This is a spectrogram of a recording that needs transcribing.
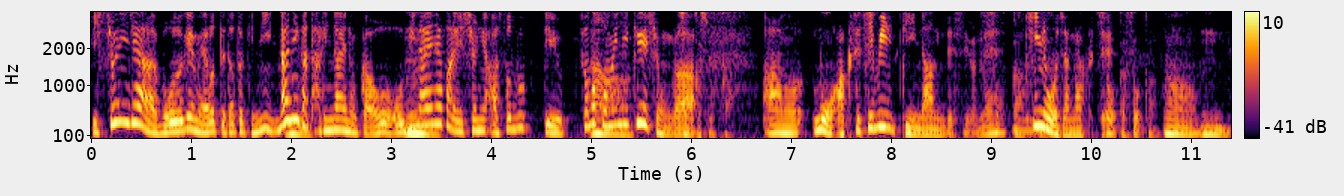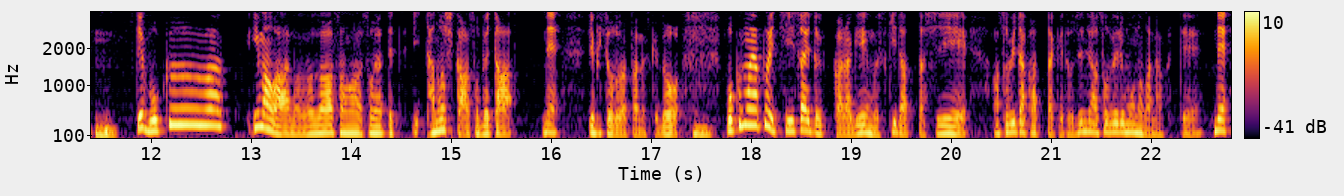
一緒にじゃあボードゲームやろうって言った時に何が足りないのかを補いながら一緒に遊ぶっていう、そのコミュニケーションがあのもうアクセシビリティなんですよね。か。機能じゃなくて。で僕は今はあの野沢さんはそうやってい楽しく遊べた、ね、エピソードだったんですけどうん。僕もやっぱり小さい時からゲーム好きだったし遊びたかったけど全然遊べるものがなくて。で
